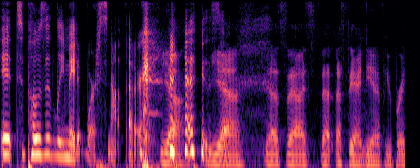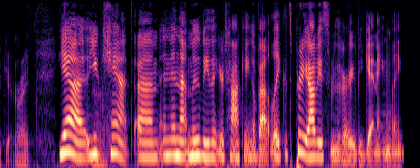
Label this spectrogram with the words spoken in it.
it supposedly made it worse, not better. Yeah, So- yeah, yeah. That's the that's, that, that's the idea. If you break it, right? Yeah, you Yeah. can't. Um, and in that movie that you're talking about, like it's pretty obvious from the very beginning. Like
